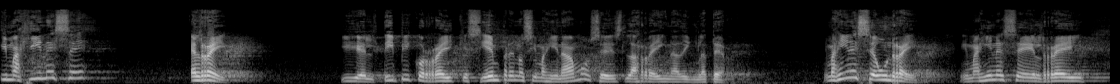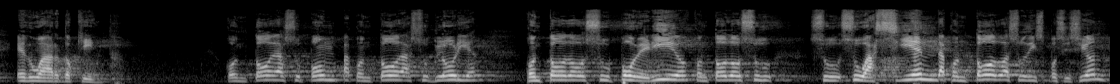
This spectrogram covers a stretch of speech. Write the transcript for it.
Imagínese el rey. Y el típico rey que siempre nos imaginamos es la reina de Inglaterra. Imagínese un rey, imagínese el rey Eduardo V, con toda su pompa, con toda su gloria, con todo su poderío, con todo su, su, su hacienda, con todo a su disposición.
